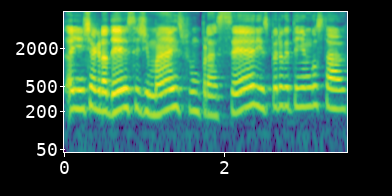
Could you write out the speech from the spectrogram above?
a gente agradece demais, foi um prazer e espero que tenham gostado.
